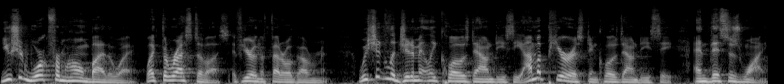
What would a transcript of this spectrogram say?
You should work from home, by the way, like the rest of us, if you're in the federal government. We should legitimately close down DC. I'm a purist in close down DC, and this is why.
